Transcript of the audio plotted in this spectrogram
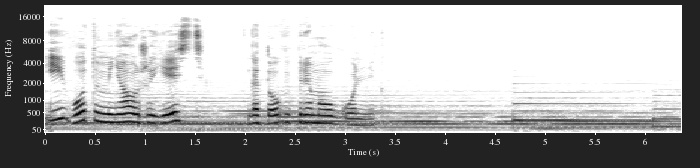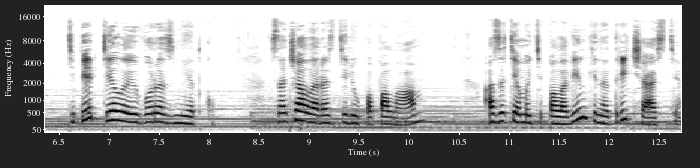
и вот у меня уже есть готовый прямоугольник. Теперь делаю его разметку. Сначала разделю пополам, а затем эти половинки на три части.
